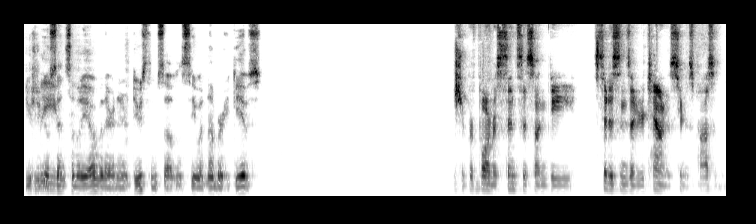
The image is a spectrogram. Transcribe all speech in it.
You should Leave. go send somebody over there and introduce themselves and see what number he gives. You should perform a census on the citizens of your town as soon as possible.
